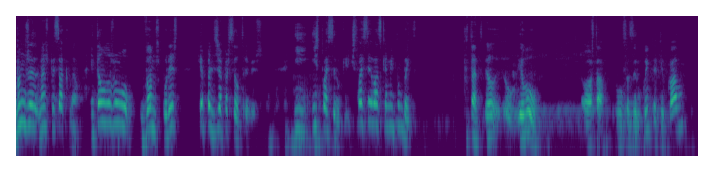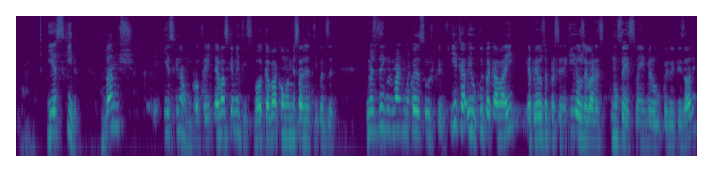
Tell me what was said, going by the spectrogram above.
vamos, vamos pensar que não. Então nós vamos, vamos por este, que é para lhes aparecer outra vez. E isto vai ser o quê? Isto vai ser basicamente um bait. Portanto, eu, eu, eu vou. Lá está, vou fazer o clipe daqui a bocado. E a seguir, vamos e a seguir não. Pronto, é, é basicamente isso. Vou acabar com uma mensagem tipo a dizer. Mas digo-vos mais uma coisa sobre os primos. E, e, o clipe acaba aí, que é para eles aparecerem aqui. Eles agora, não sei se vêm ver o, depois do episódio.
